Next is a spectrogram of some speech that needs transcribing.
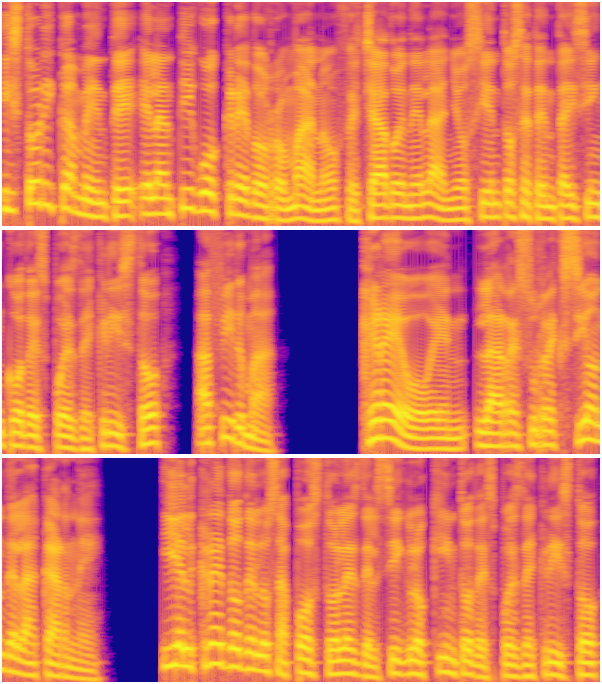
Históricamente, el antiguo credo romano, fechado en el año 175 después de Cristo, afirma: creo en la resurrección de la carne. Y el credo de los apóstoles del siglo V después de Cristo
